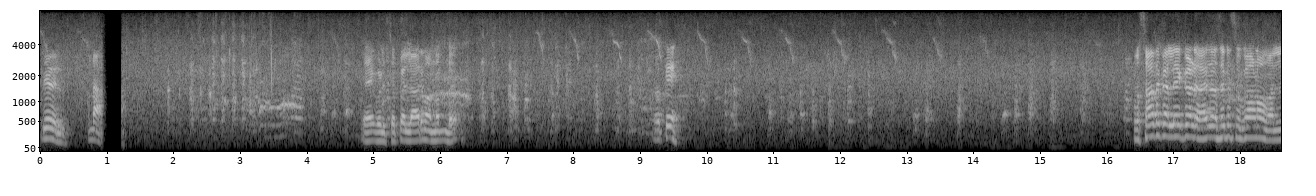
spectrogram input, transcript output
ഇതേ വരുന്നു. ഏ വിളിച്ചപ്പോൾ എല്ലാവരും വന്നിട്ടുണ്ട്. ഓക്കെ. പ്രസാദ് കല്ലേക്കാട് അതായത് സുഖമാണോ നല്ല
